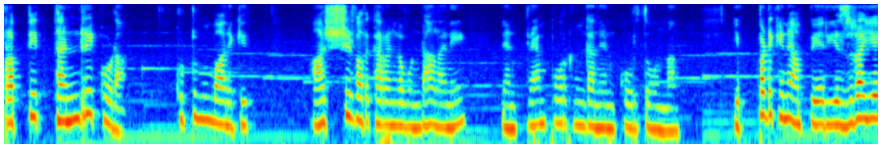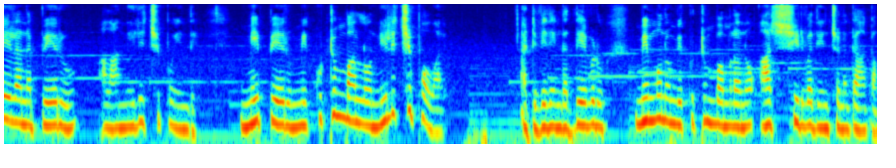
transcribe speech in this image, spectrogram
ప్రతి తండ్రి కూడా కుటుంబానికి ఆశీర్వాదకరంగా ఉండాలని నేను ప్రేమపూర్వకంగా నేను కోరుతూ ఉన్నాను. ఇప్పటికీ ఆ పేరు ఇజ్రాయేల్ అనే పేరు అలా నిలిచిపోయింది. మీ పేరు మీ కుటుంబాల్లో నిలిచిపోవాలి. అటు విధంగా దేవుడు మిమ్మును మీ కుటుంబములను ఆశీర్వదించును గాక.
